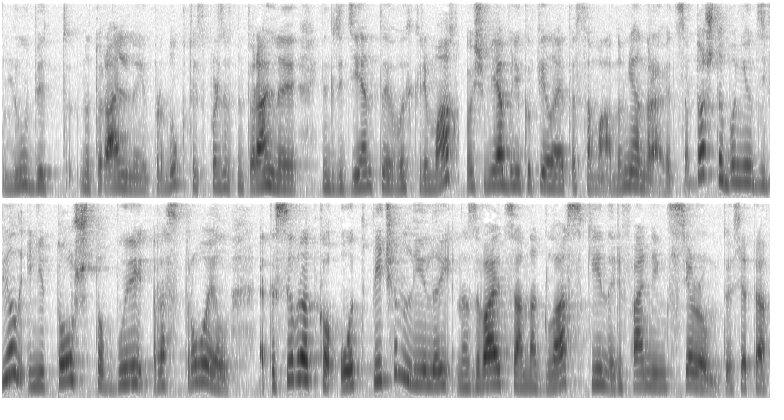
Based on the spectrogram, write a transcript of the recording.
любит натуральные продукты, использовать натуральные ингредиенты в их кремах. В общем, я бы не купила это сама, но мне нравится. То, чтобы не удивил и не то, чтобы расстроил, это сыворотка от Peach and Lily, называется она Glass Skin Refining Serum, то есть это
